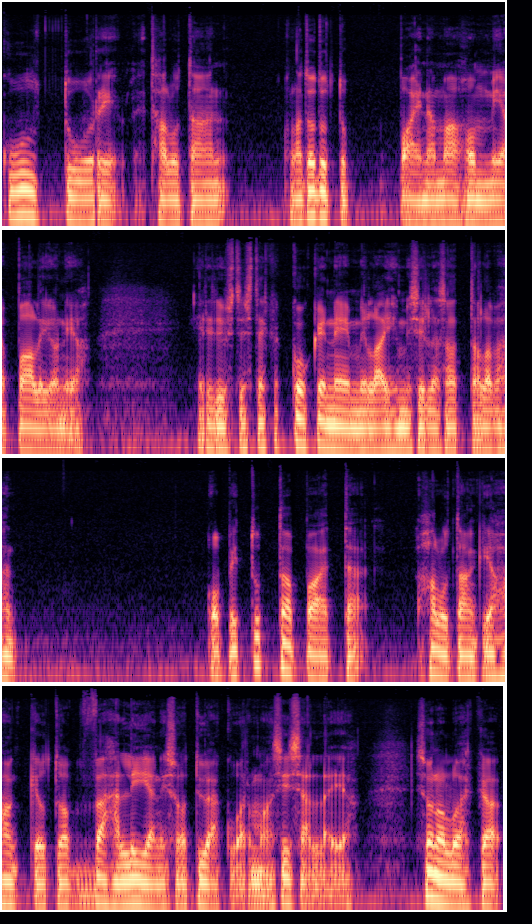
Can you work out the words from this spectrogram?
kulttuuri, että halutaan, olla totuttu painamaan hommia paljon ja erityisesti ehkä kokeneimmilla ihmisillä saattaa olla vähän opittu tapa, että halutaankin hankkeutua vähän liian isoa työkuormaa sisälle ja se on ollut ehkä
